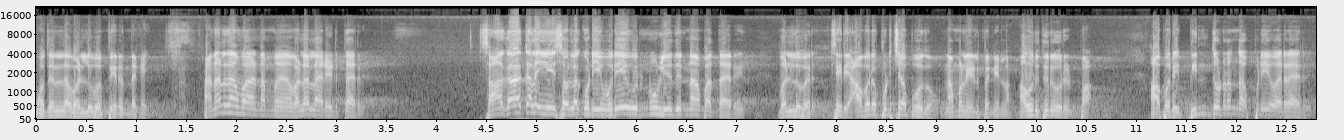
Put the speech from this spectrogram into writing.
முதல்ல வள்ளுவ பிறந்தகை அதனால தான் வ- நம்ம வள்ளலார் எடுத்தார். சாகா கலையை சொல்லக்கூடிய ஒரே ஒரு நூல் எதுன்னா பார்த்தாரு வள்ளுவர். சரி அவரை பிடிச்சா போதும். நம்மளும் இது பண்ணிடலாம். அவர் திருவருட்பா. அவரை பின்தொடர்ந்து அப்படியே வர்றாரு.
